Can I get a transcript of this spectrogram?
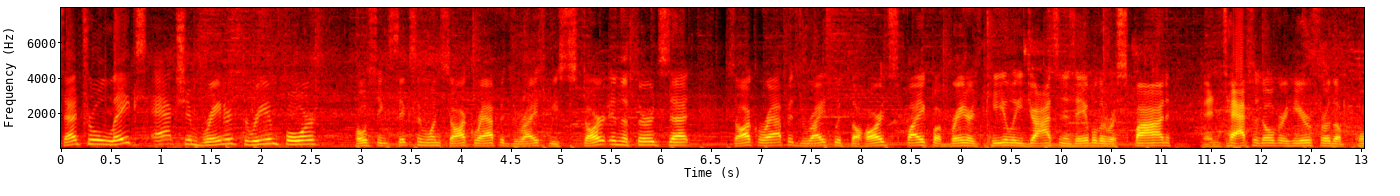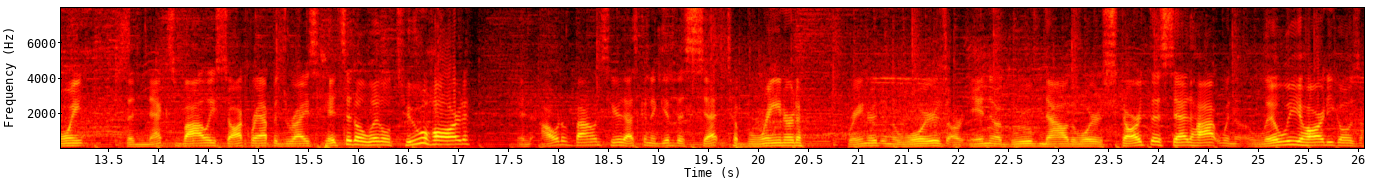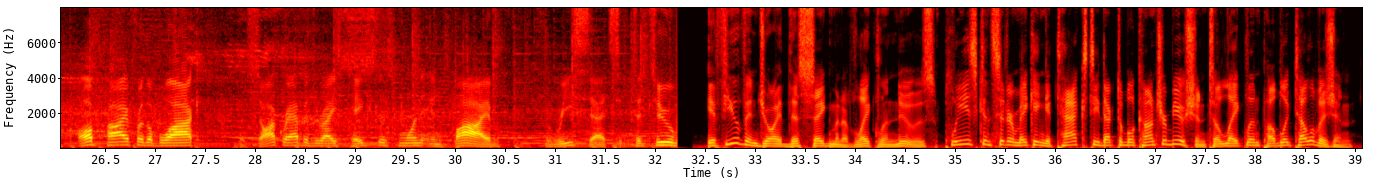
Central Lakes action, Brainerd 3 and 4, hosting 6 and 1 Sauk Rapids Rice. We start in the third set. Sauk Rapids Rice with the hard spike, but Brainerd's Keeley Johnson is able to respond and taps it over here for the point. The next volley, Sauk Rapids Rice hits it a little too hard and out of bounds here. That's going to give the set to Brainerd. Brainerd and the Warriors are in a groove now. The Warriors start the set hot when Lily Hardy goes up high for the block. But Sauk Rapids Rice takes this one in five, three sets to two. If you've enjoyed this segment of Lakeland News, please consider making a tax-deductible contribution to Lakeland Public Television.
